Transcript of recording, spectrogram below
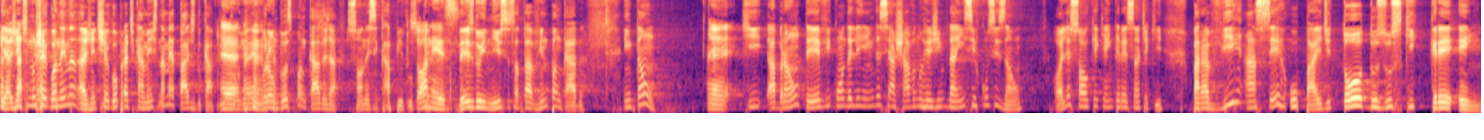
e a gente não chegou nem na, a gente chegou praticamente na metade do capítulo, É. né? E Foram duas pancadas já só nesse capítulo. Só nesse. Desde o início só está vindo pancada. Então, é, que Abraão teve quando ele ainda se achava no regime da incircuncisão. Olha só o que que é interessante aqui. Para vir a ser o pai de todos os que creem.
